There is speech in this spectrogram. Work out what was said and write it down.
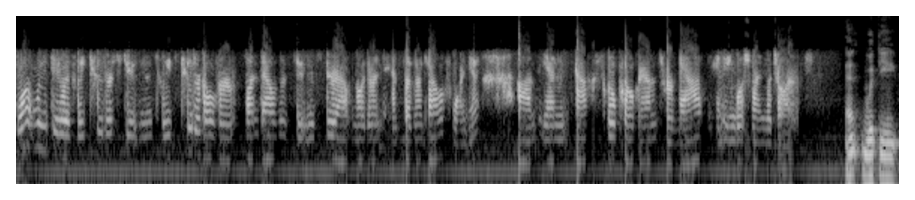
What we do is we tutor students. We've tutored over 1,000 students throughout Northern and Southern California um, in after-school programs for math and English language arts. And with the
